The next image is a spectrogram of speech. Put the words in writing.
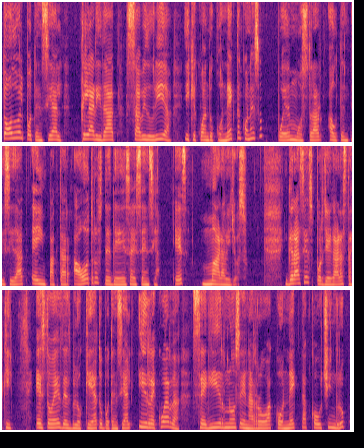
todo el potencial, claridad, sabiduría y que cuando conectan con eso pueden mostrar autenticidad e impactar a otros desde esa esencia. Es maravilloso. Gracias por llegar hasta aquí. Esto es Desbloquea tu potencial y recuerda seguirnos en arroba Conecta Coaching Group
